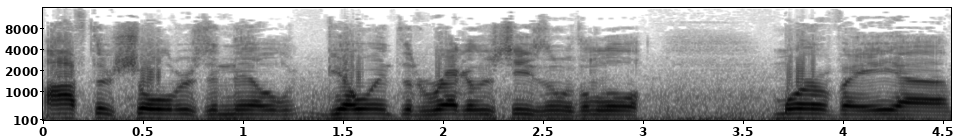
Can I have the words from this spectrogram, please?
off their shoulders, and they'll go into the regular season with a little more of a uh,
